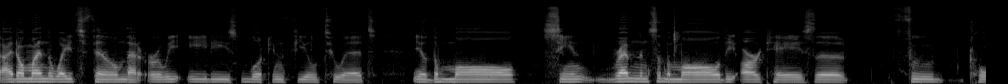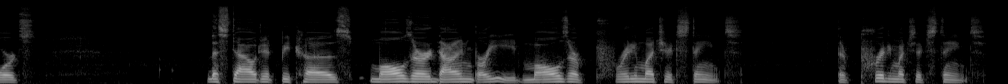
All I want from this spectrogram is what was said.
I don't mind the way it's filmed, that early 80s look and feel to it. You know, the mall, seeing remnants of the mall, the arcades, the food courts, nostalgic because malls are a dying breed. Malls are pretty much extinct. They're pretty much extinct.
